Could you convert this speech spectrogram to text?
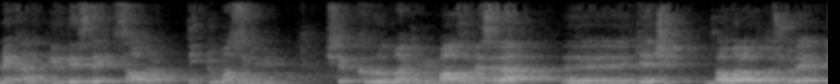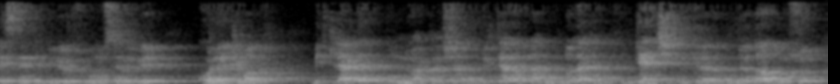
mekanik bir destek sağlıyor. Dik durması gibi, işte kıvrılma gibi. Bazı mesela e, genç dallar alanında şöyle esnetebiliyoruz. Bunun sebebi kolenkimadır. Bitkilerde bulunuyor arkadaşlar. Bu bitkilerde, yani bunu derken genç bitkilerde bulunuyor. Daha doğrusu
